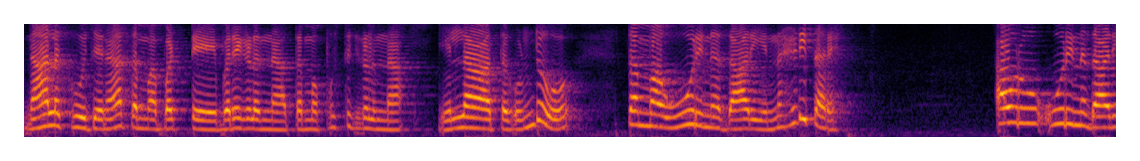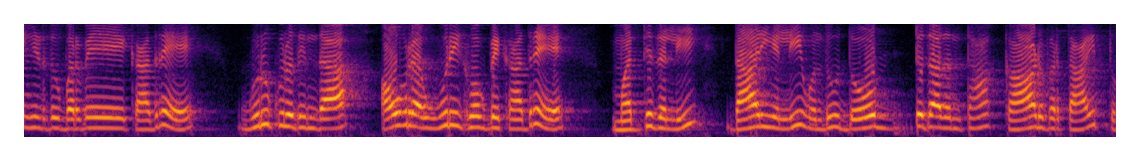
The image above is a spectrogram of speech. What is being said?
ನಾಲ್ಕು ಜನ ತಮ್ಮ ಬಟ್ಟೆ ಬರೆಗಳನ್ನು, ತಮ್ಮ ಪುಸ್ತಕಗಳನ್ನು ಎಲ್ಲ ತಗೊಂಡು ತಮ್ಮ ಊರಿನ ದಾರಿಯನ್ನು ಹಿಡಿತಾರೆ. ಅವರು ಊರಿನ ದಾರಿ ಹಿಡಿದು ಬರಬೇಕಾದ್ರೆ ಗುರುಕುಲದಿಂದ ಅವರ ಊರಿಗೆ ಹೋಗಬೇಕಾದ್ರೆ ಮಧ್ಯದಲ್ಲಿ, ದಾರಿಯಲ್ಲಿ ಒಂದು ದೊಡ್ಡದಾದಂತಹ ಕಾಡು ಬರ್ತಾ ಇತ್ತು.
